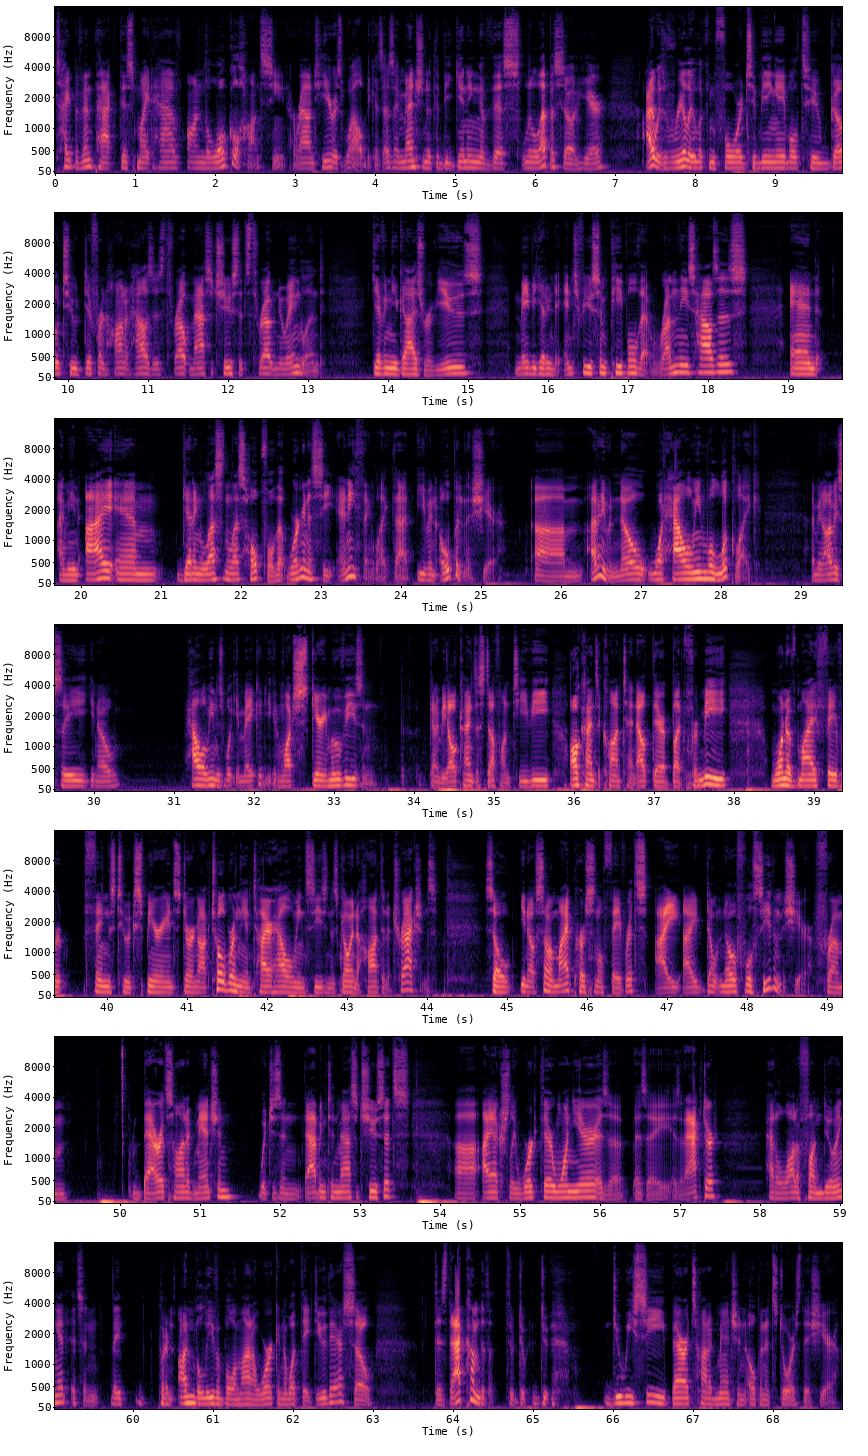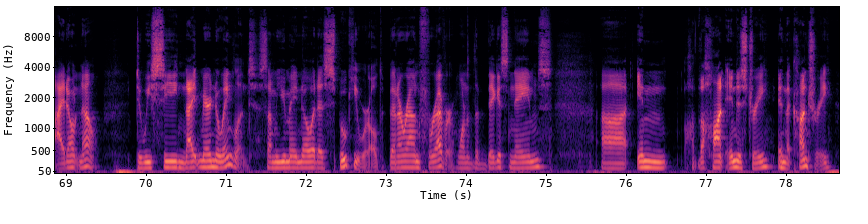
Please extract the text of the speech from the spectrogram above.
type of impact this might have on the local haunt scene around here as well. Because as I mentioned at the beginning of this little episode here, I was really looking forward to being able to go to different haunted houses throughout Massachusetts, throughout New England, giving you guys reviews, maybe getting to interview some people that run these houses. And I mean, I am getting less and less hopeful that we're going to see anything like that even open this year. Um, I don't even know what Halloween will look like. I mean, obviously, you know, Halloween is what you make it. You can watch scary movies and going to be all kinds of stuff on TV, all kinds of content out there. But for me, one of my favorite things to experience during October and the entire Halloween season is going to haunted attractions. So, you know, some of my personal favorites, I, I don't know if we'll see them this year. From Barrett's Haunted Mansion, which is in Abington, Massachusetts. Uh, I actually worked there one year as a as a as an actor had a lot of fun doing it. It's an they put an unbelievable amount of work into what they do there. So Does that come to the do, do, do we see Barrett's Haunted Mansion open its doors this year? I don't know. Do we see Nightmare New England? Some of you may know it as Spooky World. Been around forever. One of the biggest names uh, in the haunt industry in the country,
